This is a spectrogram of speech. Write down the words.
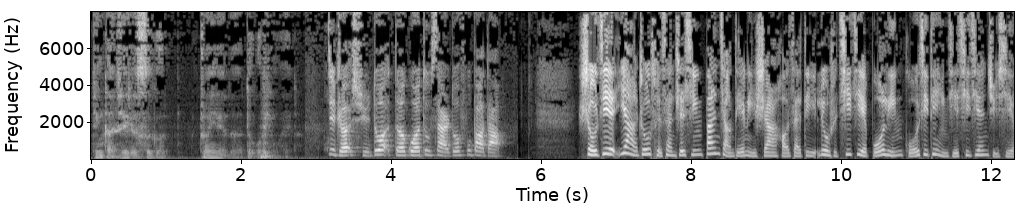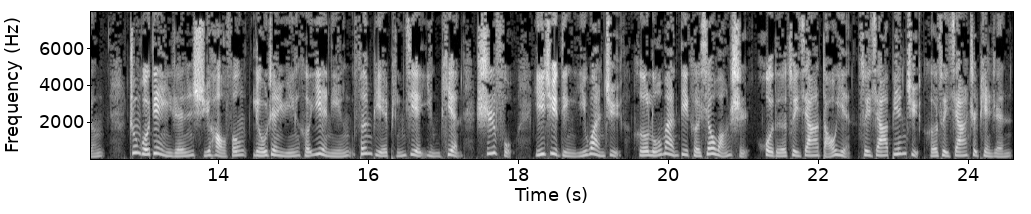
挺感谢这四个专业的德国评委的。记者许多，德国杜塞尔多夫报道。首届亚洲璀璨之星颁奖典礼十二号在第六十七届柏林国际电影节期间举行。中国电影人徐浩峰、刘震云和叶宁分别凭借影片《师傅》一句顶一万句和《罗曼蒂克消亡史》。获得最佳导演、最佳编剧和最佳制片人。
